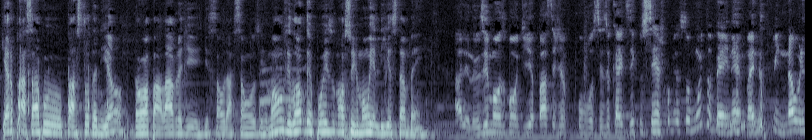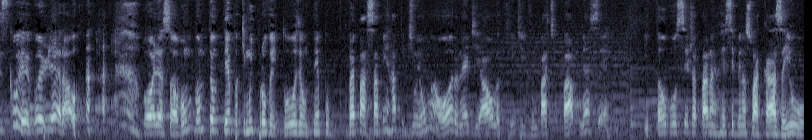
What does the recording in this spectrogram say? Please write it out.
Quero passar para o pastor Daniel, dar uma palavra de, de saudação aos irmãos e logo depois o nosso irmão Elias também. Aleluia. Irmãos, bom dia. Paz seja com vocês. Eu quero dizer que o Sérgio começou muito bem, né? Mas no final ele escorregou geral. Olha só, vamos, vamos ter um tempo aqui muito proveitoso. É um tempo que vai passar bem rapidinho. É uma hora né, de aula aqui, de, de um bate-papo, né, Sérgio? Então você já está recebendo na sua casa aí o,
